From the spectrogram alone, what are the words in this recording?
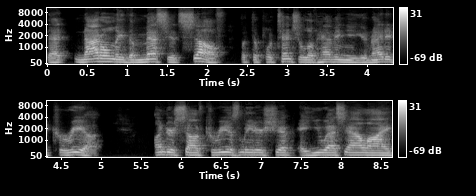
that not only the mess itself, but the potential of having a united Korea under South Korea's leadership, a US ally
